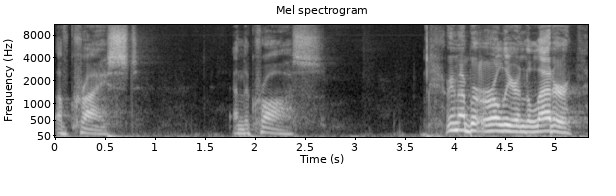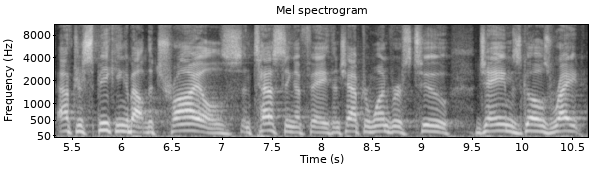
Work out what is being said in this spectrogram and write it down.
of Christ and the cross. Remember earlier in the letter, after speaking about the trials and testing of faith, in chapter 1, verse 2, James goes right,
